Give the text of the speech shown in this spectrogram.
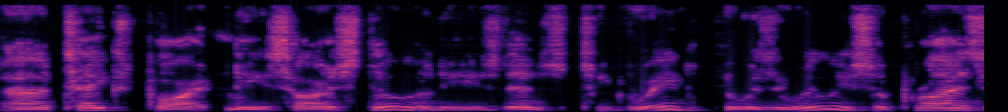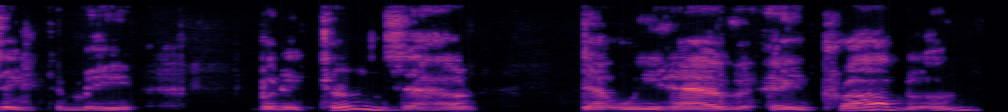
uh, takes part in these hostilities. And it's great. It was really surprising to me, but it turns out that we have a problem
